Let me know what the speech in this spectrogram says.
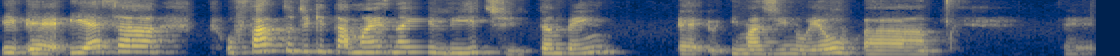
E, é, e, essa, o fato de que está mais na elite também, é, imagino eu, ah, é,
